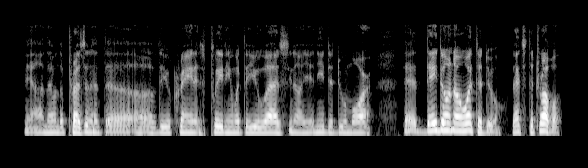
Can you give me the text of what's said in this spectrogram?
Yeah, and then the president uh, of the Ukraine is pleading with the U.S. You know, you need to do more. They, they don't know what to do. That's the trouble.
